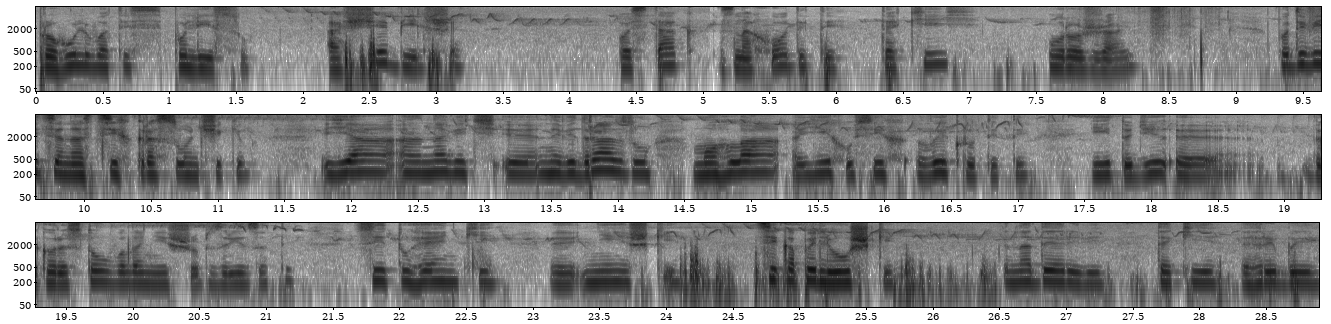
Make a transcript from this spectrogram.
прогулюватись по лісу, а ще більше ось так знаходити такий урожай. Подивіться на цих красунчиків. Я е, навіть е, не відразу могла їх усіх викрутити, і тоді використовувала ніж, щоб зрізати. Ці тугенькі е, ніжки, ці капелюшки на дереві такі гриби.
